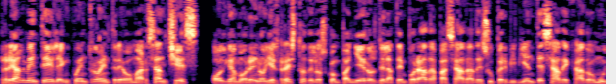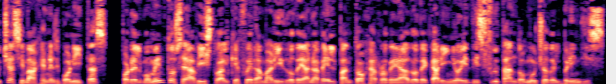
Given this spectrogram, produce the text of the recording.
Realmente el encuentro entre Omar Sánchez, Olga Moreno y el resto de los compañeros de la temporada pasada de Supervivientes ha dejado muchas imágenes bonitas, por el momento se ha visto al que fuera marido de Anabel Pantoja rodeado de cariño y disfrutando mucho del brindis.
